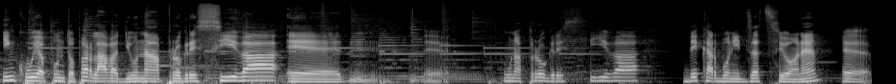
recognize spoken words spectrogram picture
in cui appunto parlava di una progressiva eh, mh, eh, una progressiva decarbonizzazione eh,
